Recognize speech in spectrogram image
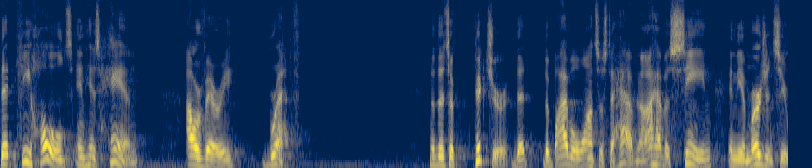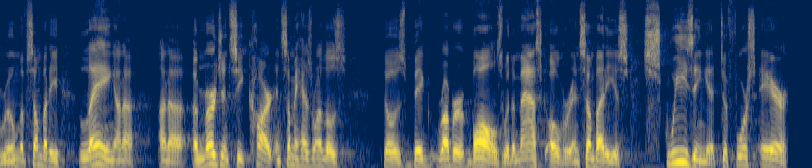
that He holds in His hand our very breath. Now, there's a picture that the Bible wants us to have. Now, I have a scene in the emergency room of somebody laying on a on an emergency cart, and somebody has one of those those big rubber balls with a mask over, and somebody is squeezing it to force air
